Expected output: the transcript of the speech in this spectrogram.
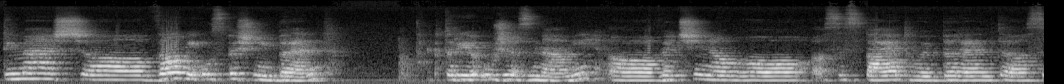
Ty máš uh, veľmi úspešný brand, ktorý je už známy. Uh, väčšinou sa spája tvoj brand uh, s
